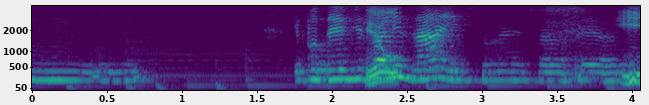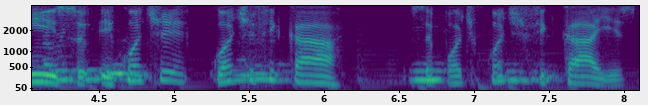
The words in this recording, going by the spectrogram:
Hum. E poder visualizar eu, isso, né? Essa, é, isso, e quanti, quantificar. Você isso, pode quantificar isso.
